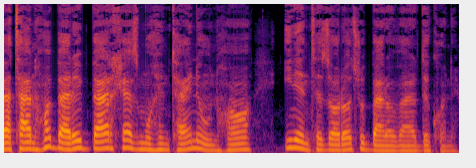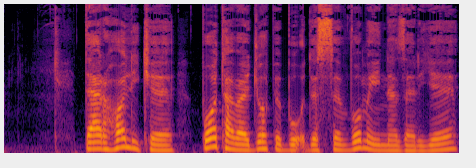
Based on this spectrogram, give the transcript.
و تنها برای برخی از مهمترین اونها این انتظارات رو برآورده کنه. در حالی که با توجه به بعد سوم این نظریه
